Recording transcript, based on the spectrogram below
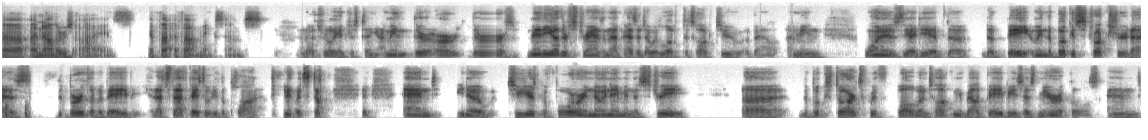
uh, another's eyes, if that if that makes sense. And that's really interesting. I mean, there are there are many other strands in that passage I would love to talk to you about. I mean, one is the idea of the the baby. I mean, the book is structured as the birth of a baby. And that's that's basically the plot. You know, it's and you know, two years before in No Name in the Street, uh, the book starts with Baldwin talking about babies as miracles and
